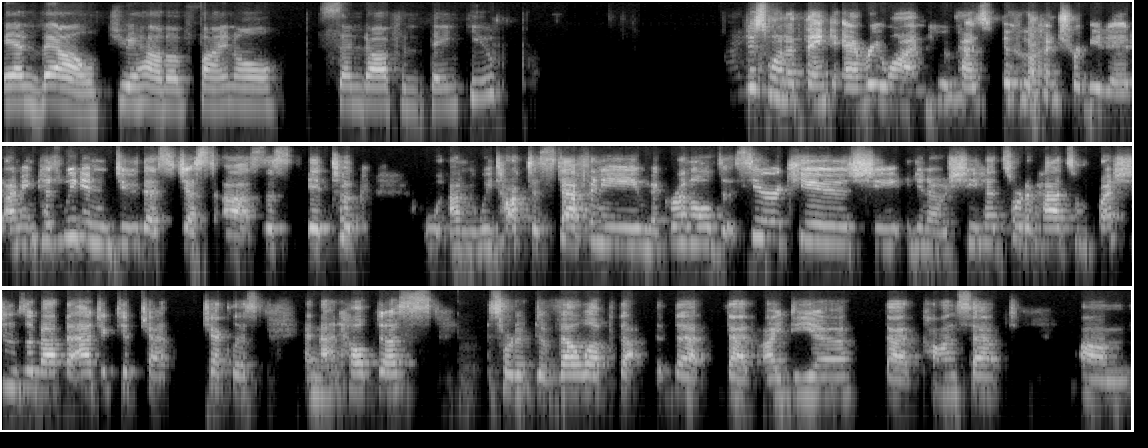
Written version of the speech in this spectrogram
And Val, do you have a final send off and thank you? I just want to thank everyone who has, who contributed. I mean, because we didn't do this just us. This, it took, um, we talked to Stephanie McReynolds at Syracuse. She, you know, she had sort of had some questions about the adjective check, checklist and that helped us sort of develop that, that, that idea, that concept. Um,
